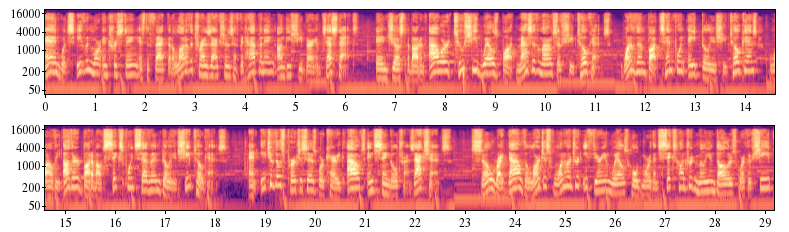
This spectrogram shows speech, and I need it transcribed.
And what's even more interesting is the fact that a lot of the transactions have been happening on the Shibarium testnet. In just about an hour, two SHIB whales bought massive amounts of SHIB tokens. One of them bought 10.8 billion SHIB tokens, while the other bought about 6.7 billion SHIB tokens. And each of those purchases were carried out in single transactions. So right now, the largest 100 Ethereum whales hold more than $600 million worth of SHIB,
